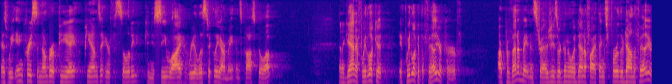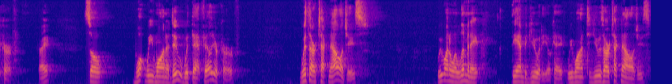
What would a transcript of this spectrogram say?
as we increase the number of PMs at your facility, can you see why realistically our maintenance costs go up? And again, if we look at if we look at the failure curve, our preventive maintenance strategies are going to identify things further down the failure curve, right? So, what we want to do with that failure curve, with our technologies, we want to eliminate the ambiguity, okay? We want to use our technologies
